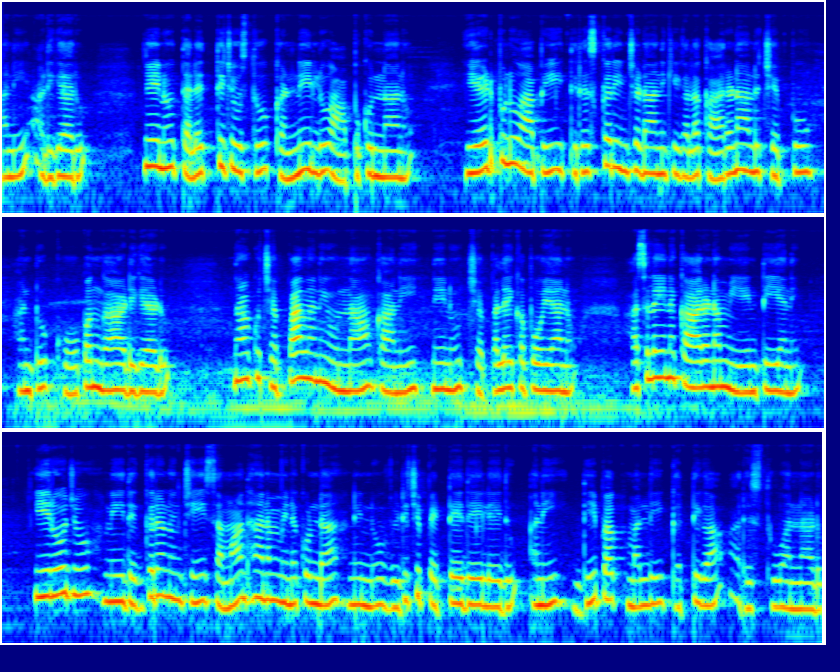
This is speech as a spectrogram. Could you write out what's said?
అని అడిగారు. నేను తలెత్తి చూస్తూ కన్నీళ్ళు ఆపుకున్నాను. ఏడుపులు ఆపి తిరస్కరించడానికి గల కారణాలు చెప్పు అంటూ కోపంగా అడిగాడు. నాకు చెప్పాలని ఉన్నా కానీ నేను చెప్పలేకపోయాను. అసలైన కారణం ఏంటి అని ఈరోజు నీ దగ్గర నుంచి సమాధానం వినకుండా నిన్ను విడిచిపెట్టేదే లేదు అని దీపక్ మళ్ళీ గట్టిగా అరుస్తూ అన్నాడు.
